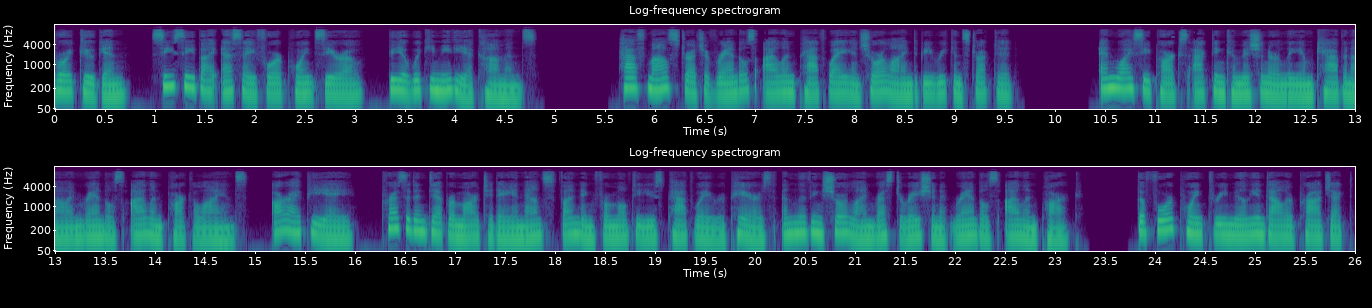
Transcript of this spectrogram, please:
Roy Guggen, CC by SA 4.0, via Wikimedia Commons. Half mile stretch of Randall's Island pathway and shoreline to be reconstructed. NYC Parks Acting Commissioner Liam Kavanagh and Randall's Island Park Alliance, RIPA, President Deborah Maher today announced funding for multi use pathway repairs and living shoreline restoration at Randall's Island Park. The $4.3 million project,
